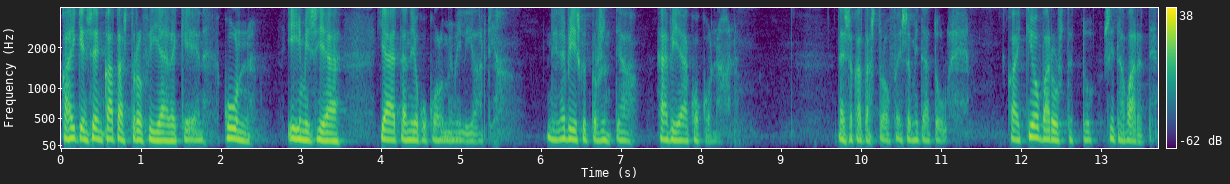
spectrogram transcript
kaiken sen katastrofin jälkeen, kun ihmisiä jää tänne joku kolme miljardia. 50 prosenttia häviää kokonaan näissä katastrofeissa, mitä tulee. Kaikki on varustettu sitä varten.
